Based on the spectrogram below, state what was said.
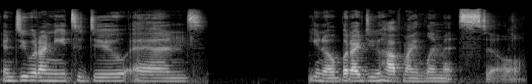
and do what I need to do, and you know, but I do have my limits still.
